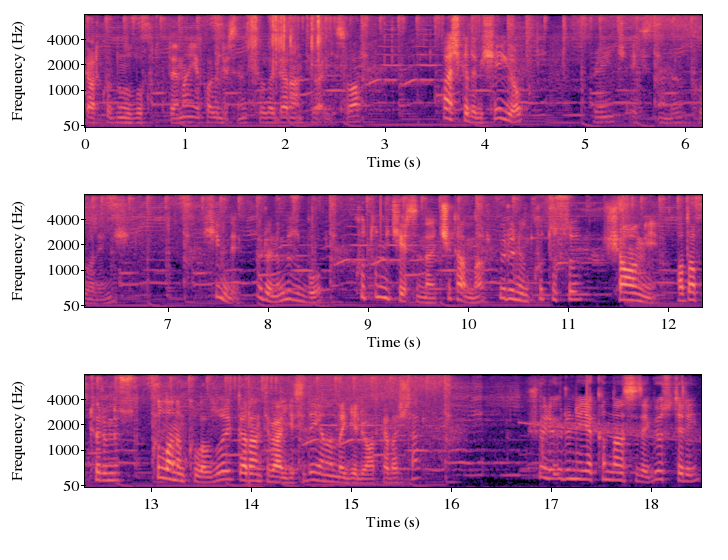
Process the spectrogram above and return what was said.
QR kodunuzu okutup da hemen yapabilirsiniz. Şurada garanti belgesi var. Başka da bir şey yok. Range Extender Pro demiş. Şimdi ürünümüz bu. Kutunun içerisinden çıkanlar, ürünün kutusu, Xiaomi adaptörümüz, kullanım kılavuzu ve garanti belgesi de yanında geliyor arkadaşlar. Şöyle ürünü yakından size göstereyim.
